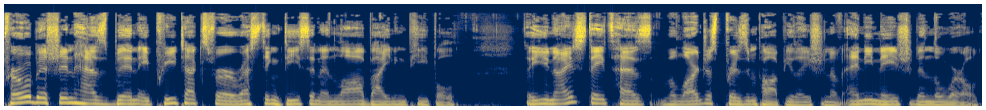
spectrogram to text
Prohibition has been a pretext for arresting decent and law abiding people. The United States has the largest prison population of any nation in the world,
